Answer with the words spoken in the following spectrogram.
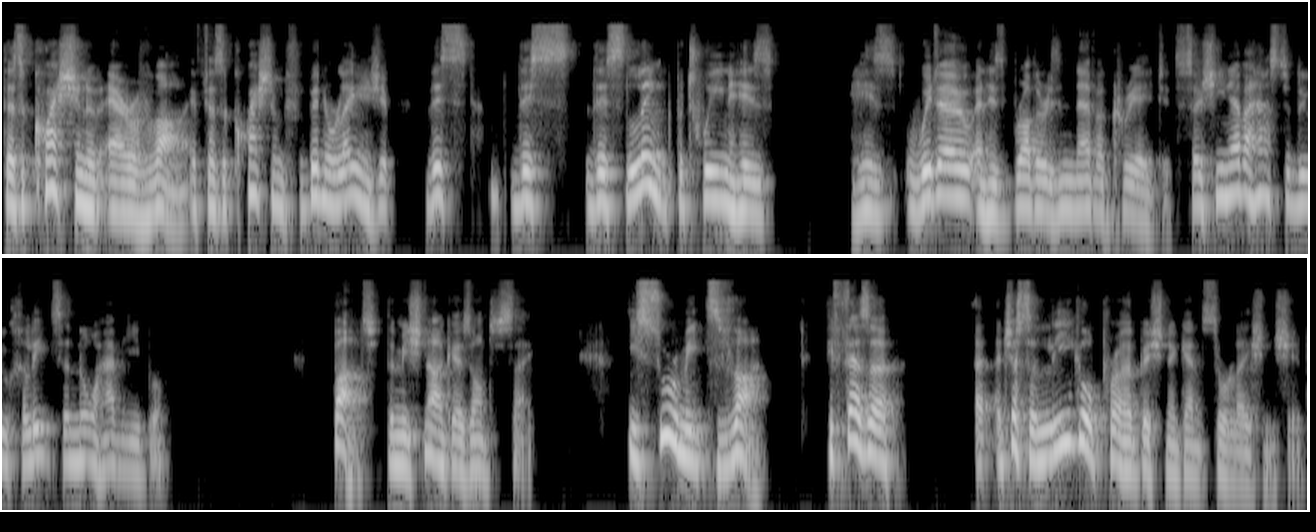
there's a question of erva, if there's a question of forbidden relationship, this this this link between his his widow and his brother is never created. So she never has to do chalitza nor have yibum. But the Mishnah goes on to say, isur mitzvah. If there's a, a just a legal prohibition against the relationship,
